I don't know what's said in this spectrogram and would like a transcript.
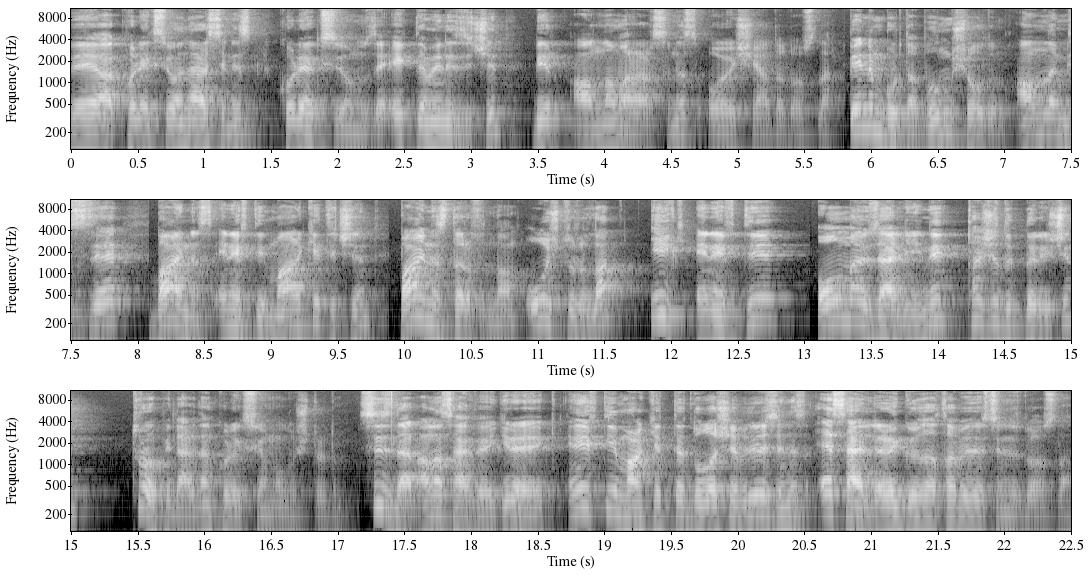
veya koleksiyonerseniz koleksiyonunuza eklemeniz için bir anlam ararsınız o eşyada dostlar. Benim burada bulmuş olduğum anlam ise Binance NFT Market için Binance tarafından oluşturulan ilk NFT olma özelliğini taşıdıkları için Tropilerden koleksiyon oluşturdum. Sizler ana sayfaya girerek NFT markette dolaşabilirsiniz, eserlere göz atabilirsiniz dostlar.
